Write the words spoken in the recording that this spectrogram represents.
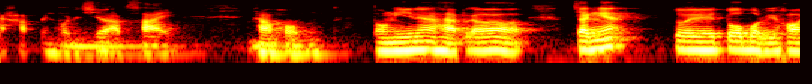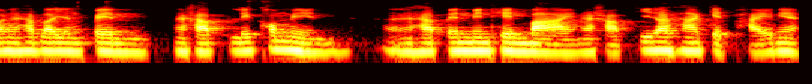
นะครับเป็น potential upside ครับผมตรงนี้นะครับก็จากเนี้ย ตัวตัวบทวิเคราะห์นะครับเรายังเป็นนะครับ recommend นะครับเป็น maintain buy นะครับที่ได้ target price เนี่ย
